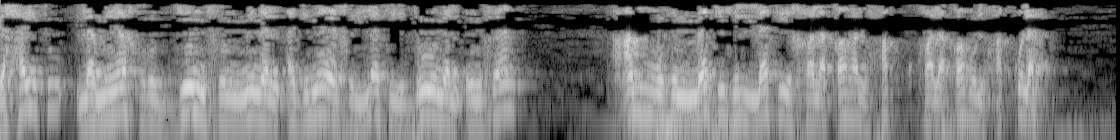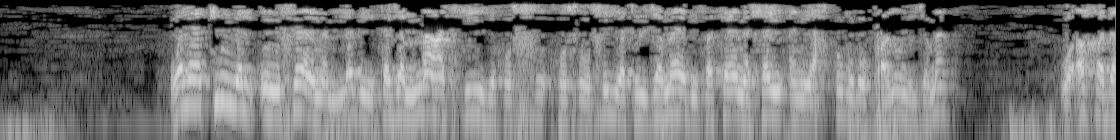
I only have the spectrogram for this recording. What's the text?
بحيث لم يخرج جنس من الأجناس التي دون الإنسان عن مهمته التي خلقها الحق خلقه الحق لها ولكن الإنسان الذي تجمعت فيه خصوصية الجماد فكان شيئا يحكمه قانون الجماد. وأخذ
